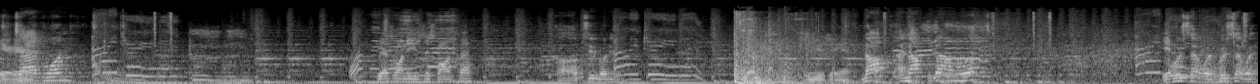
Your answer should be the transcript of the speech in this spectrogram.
Here, here. Tag one. You guys want to use this launch pad? Uh, up to you, buddy. We're using it. Knocked. I knocked the guy on the left. Yeah. Push that way. Push that way.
